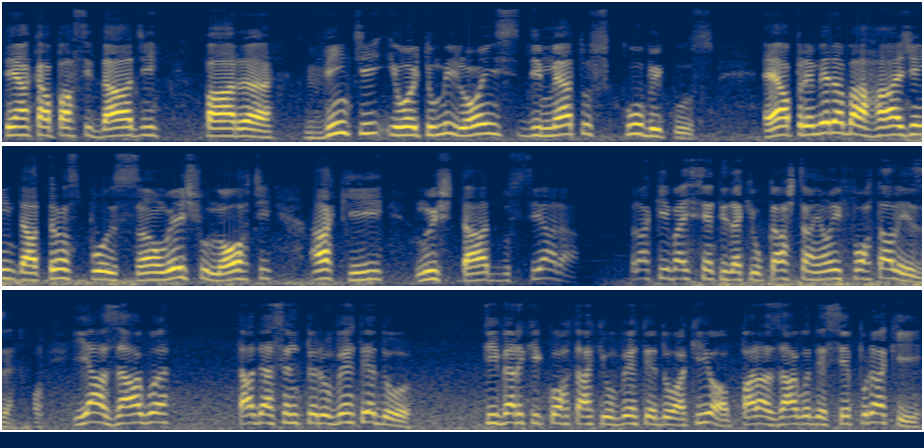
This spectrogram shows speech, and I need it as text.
tem a capacidade para 28 milhões de metros cúbicos. É a primeira barragem da transposição eixo norte aqui no estado do Ceará. Para quem vai sentir aqui o Castanhão em Fortaleza. E as águas tá descendo pelo vertedor. Tiveram que cortar aqui o vertedor aqui, ó, para as águas descer por aqui.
